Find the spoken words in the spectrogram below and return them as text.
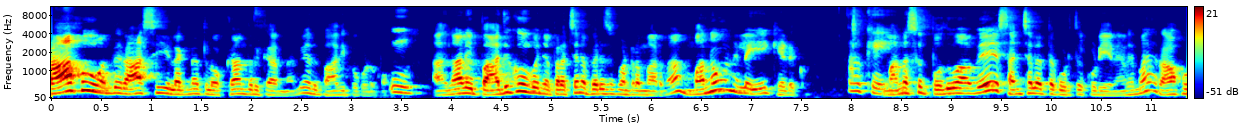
ராகு வந்து ராசி லக்னத்துல உட்கார்ந்து இருக்காருனாலே அது பாதிப்பு கொடுக்கும். அதனால இப்ப அதுக்கும் கொஞ்சம் பிரச்சனை பெருசு பண்ற மாதிரி தான் மனோநிலையை கெடுக்கும். மனசு பொதுவாவே சஞ்சலத்தை கொடுக்கக்கூடிய நிலைமை ராகு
